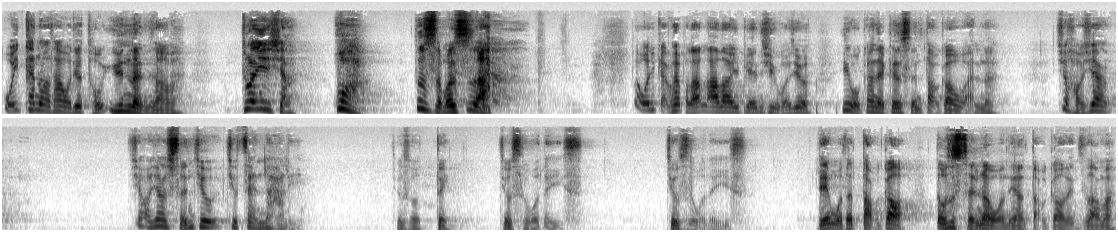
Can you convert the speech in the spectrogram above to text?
我一看到他，我就头晕了，你知道吗？突然一想，哇，这是什么事啊？那 我就赶快把他拉到一边去。我就因为我刚才跟神祷告完了，就好像，就好像神就就在那里，就说对，就是我的意思，就是我的意思，连我的祷告。都是神让我那样祷告的，你知道吗？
